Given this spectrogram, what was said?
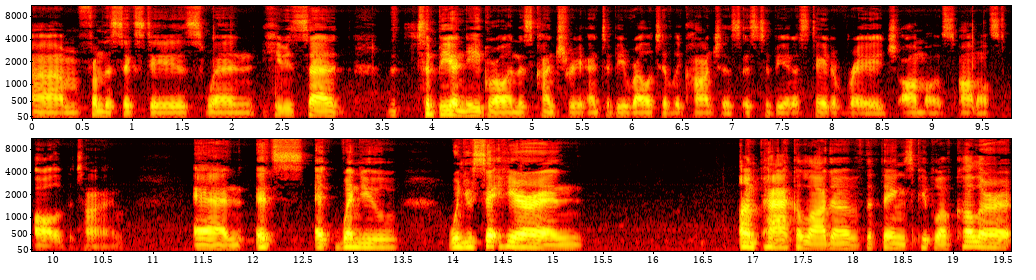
um, from the '60s when he said, "To be a Negro in this country and to be relatively conscious is to be in a state of rage almost almost all of the time." And it's it when you when you sit here and unpack a lot of the things people of color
